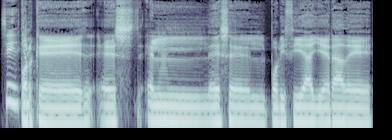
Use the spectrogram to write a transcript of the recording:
Sí, porque es, él es el policía y era de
